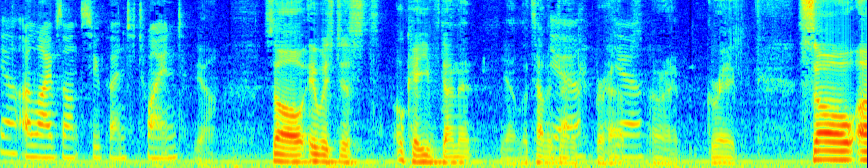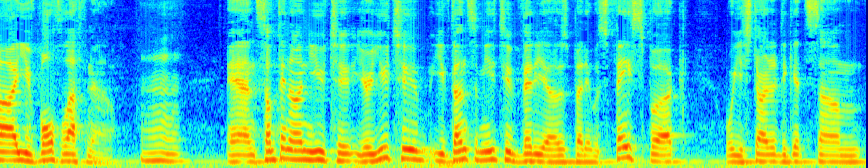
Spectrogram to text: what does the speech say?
yeah, our lives aren't super intertwined. Yeah. So it was just okay. You've done it. Yeah. Let's have a Yeah, drink, perhaps. yeah. All right. Great. So uh, you've both left now. And something on YouTube, your YouTube, you've done some YouTube videos, but it was Facebook where you started to get some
